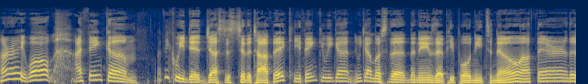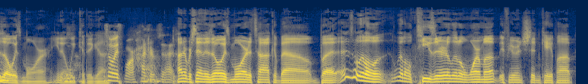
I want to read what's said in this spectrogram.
All right, well, I think um, I think we did justice to the topic. You think we got we got most of the, the names that people need to know out there? There's always more. You know, we could have got There's always more, 100%. Hundred percent. There's always more to talk about, but there's a little little teaser, a little warm up if you're interested in K-pop.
